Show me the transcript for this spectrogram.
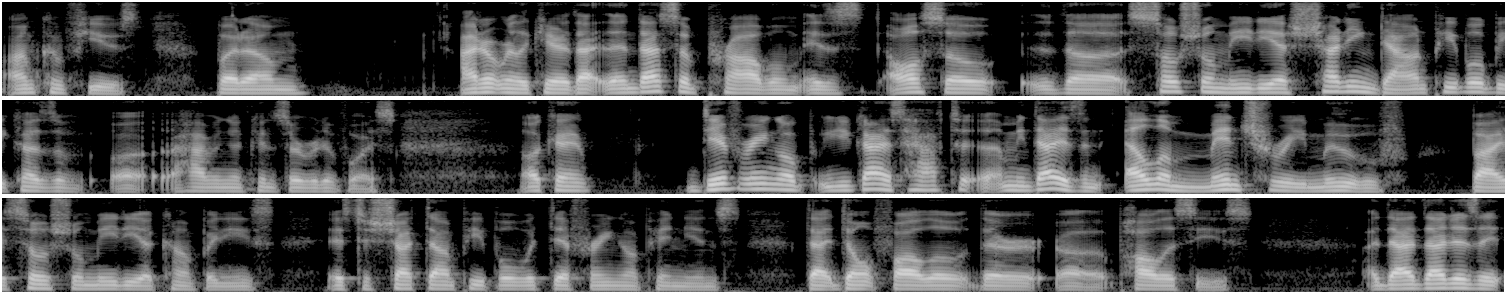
I'm confused, but um, I don't really care that, and that's a problem. Is also the social media shutting down people because of uh, having a conservative voice. Okay, differing up. You guys have to. I mean, that is an elementary move by social media companies is to shut down people with differing opinions that don't follow their uh, policies. That that is an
